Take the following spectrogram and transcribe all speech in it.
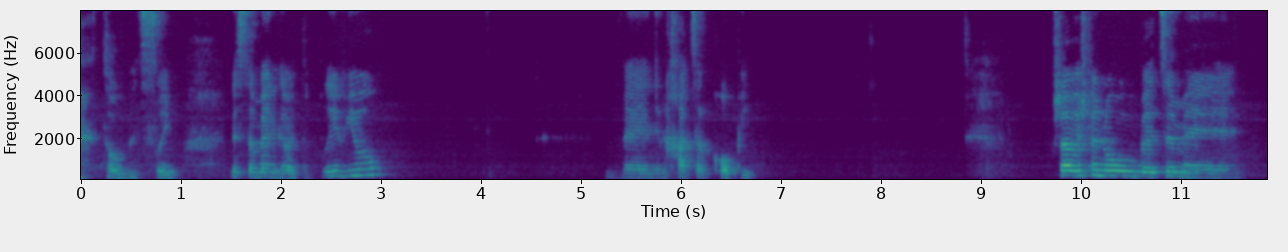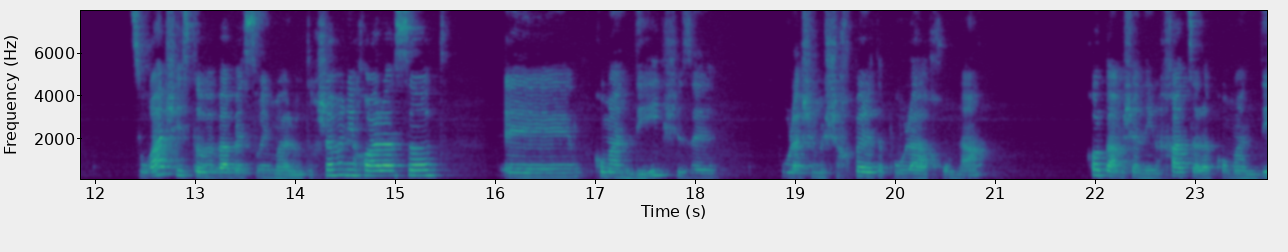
טוב ב-20. נסמן גם את הפריוויו ונלחץ על קופי. עכשיו יש לנו בעצם אה, צורה שהסתובבה ב-20 מעלות. עכשיו אני יכולה לעשות קומנד uh, D, שזה פעולה שמשכפל את הפעולה האחרונה. כל פעם שאני אלחץ על הקומנד D,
